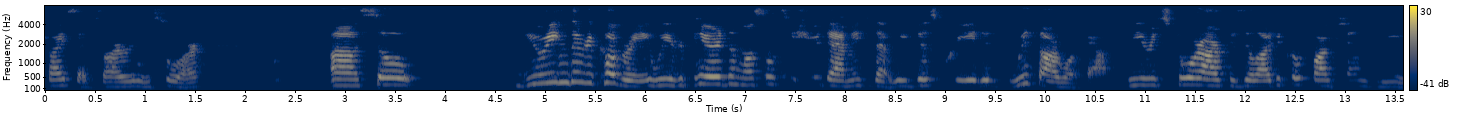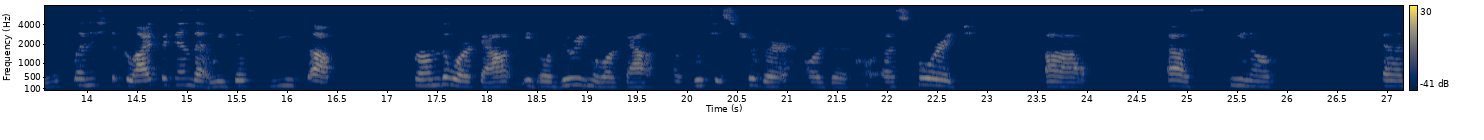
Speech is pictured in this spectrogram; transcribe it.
triceps are really sore. Uh, so during the recovery, we repair the muscle tissue damage that we just created with our workout. We restore our physiological functions. We replenish the glycogen that we just used up from the workout or during the workout, which is sugar or the uh, storage, uh, uh, you know, uh,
